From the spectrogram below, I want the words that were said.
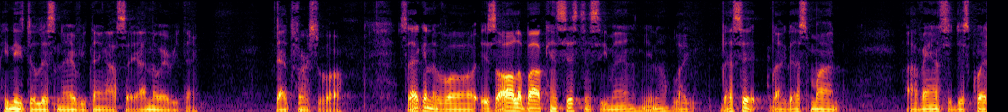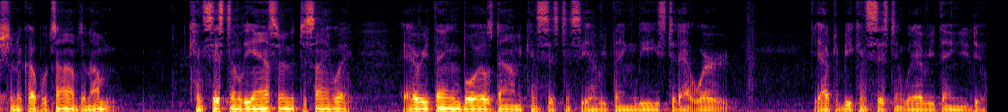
He needs to listen to everything I say. I know everything. That's first of all. Second of all, it's all about consistency, man. You know, like that's it. Like that's my. I've answered this question a couple times, and I'm consistently answering it the same way. Everything boils down to consistency. Everything leads to that word. You have to be consistent with everything you do.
